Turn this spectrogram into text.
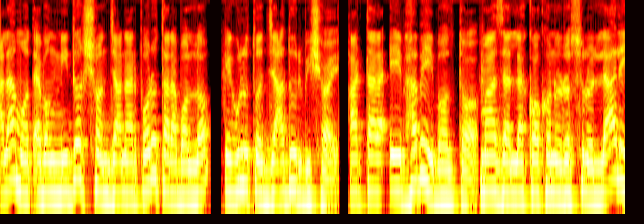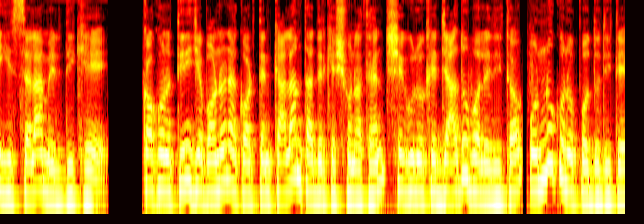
আলামত এবং নিদর্শন জানার পরও তারা বলল, এগুলো তো জাদুর বিষয়। আর তারা এভাবেই বলতো, মাজাল্লাহ, কখনো রসুল্লাহ আলী ইসালামের দিকে। কখনো তিনি যে বর্ণনা করতেন, কালাম তাদেরকে শোনাতেন, সেগুলোকে জাদু বলে দিত অন্য কোনো পদ্ধতিতে।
